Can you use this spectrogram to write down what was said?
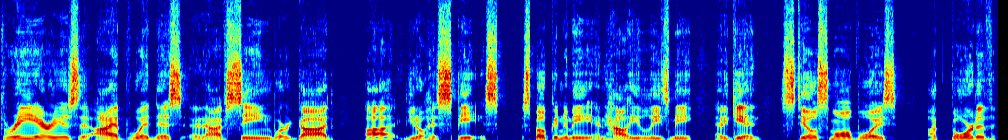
three areas that I've witnessed and I've seen where God, uh, you know, has spe- spoken to me and how He leads me. And again, still small voice, authoritative,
